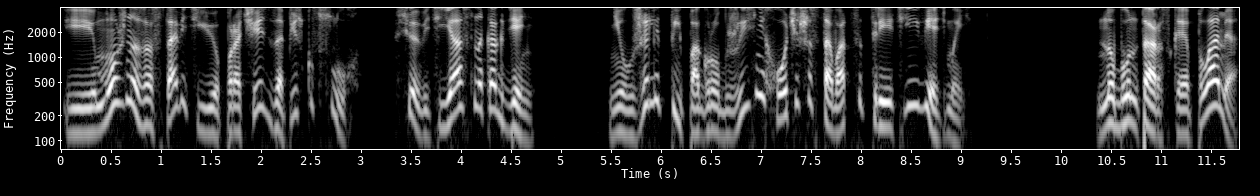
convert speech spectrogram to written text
И можно заставить ее прочесть записку вслух. Все ведь ясно как день. Неужели ты по гроб жизни хочешь оставаться третьей ведьмой?» Но бунтарское пламя,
